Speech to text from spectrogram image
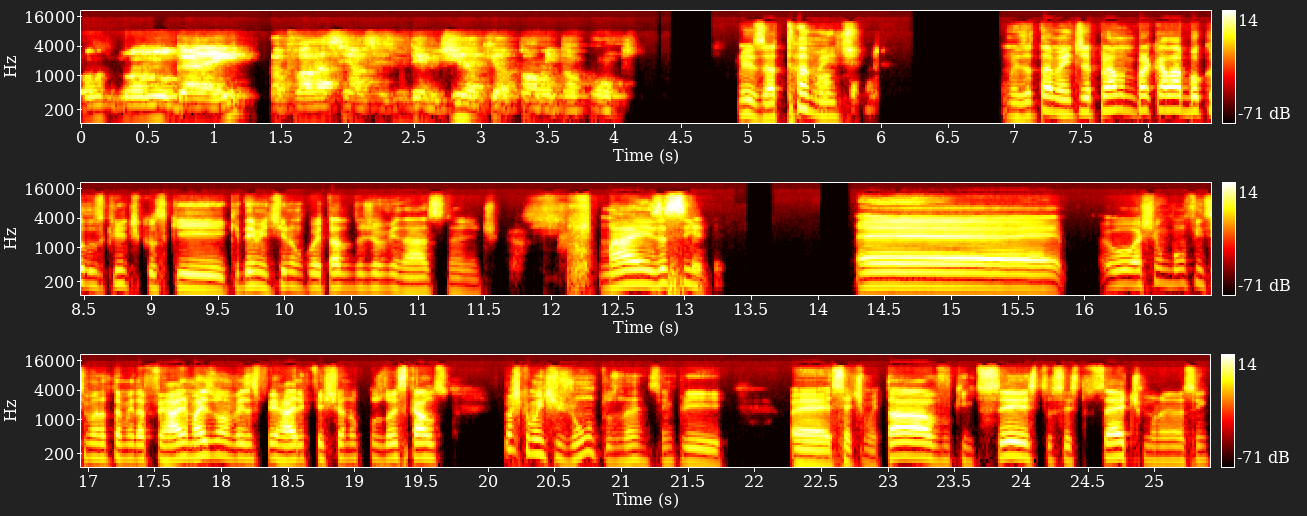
Vamos num lugar aí para falar assim, ó, vocês me demitiram aqui, ó, toma então ponto. Exatamente. Nossa. Exatamente, é para calar a boca dos críticos que, que demitiram o coitado do Giovinazzi, né, gente? Mas, assim, é... eu achei um bom fim de semana também da Ferrari. Mais uma vez a Ferrari fechando com os dois carros praticamente juntos, né? Sempre é, sétimo, oitavo, quinto, sexto, sexto, sétimo, né? Assim,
